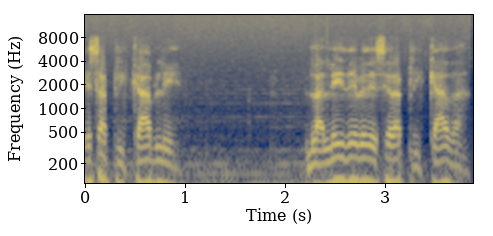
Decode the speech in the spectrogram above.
es aplicable. La ley debe de ser aplicada.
